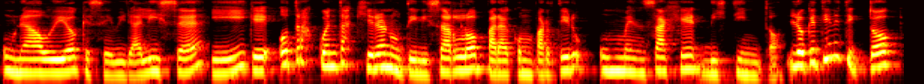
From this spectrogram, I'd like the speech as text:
un audio que se viralice y que otras cuentas quieran utilizarlo para compartir un mensaje distinto. Lo que tiene TikTok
